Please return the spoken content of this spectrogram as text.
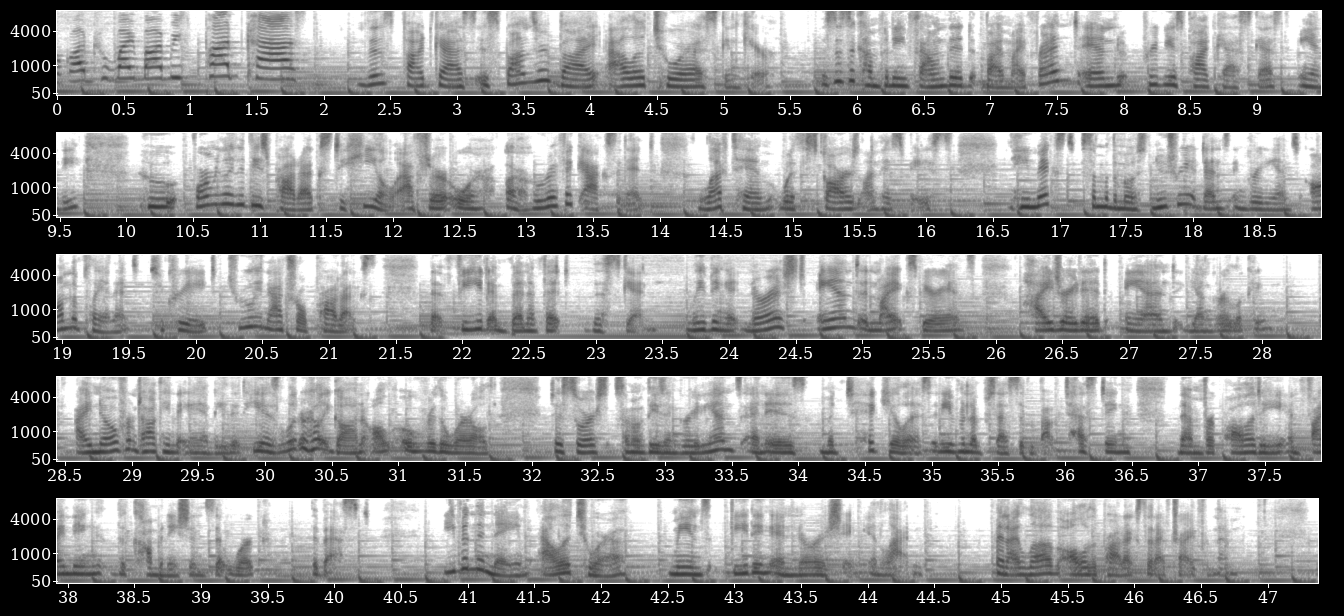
Welcome to my mommy's podcast. This podcast is sponsored by Alitura Skincare. This is a company founded by my friend and previous podcast guest, Andy, who formulated these products to heal after a horrific accident left him with scars on his face. He mixed some of the most nutrient dense ingredients on the planet to create truly natural products that feed and benefit the skin, leaving it nourished and, in my experience, hydrated and younger looking. I know from talking to Andy that he has literally gone all over the world to source some of these ingredients and is meticulous and even obsessive about testing them for quality and finding the combinations that work the best. Even the name Alitura means feeding and nourishing in Latin. And I love all of the products that I've tried from them.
